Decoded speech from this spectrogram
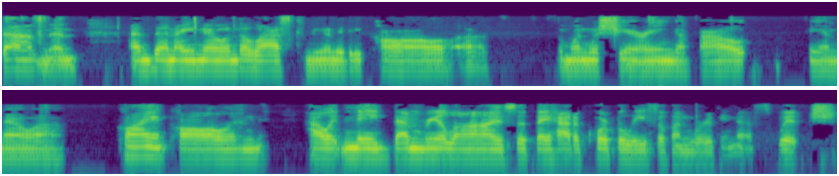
them? And and then I know in the last community call uh, someone was sharing about you know a client call and how it made them realize that they had a core belief of unworthiness which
